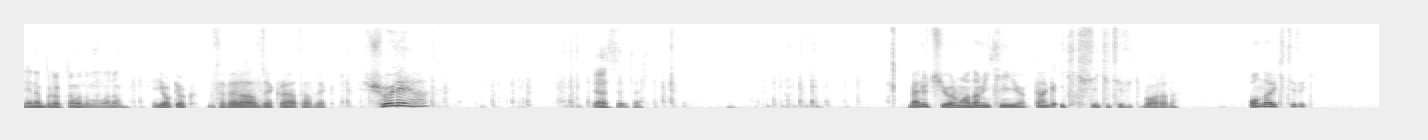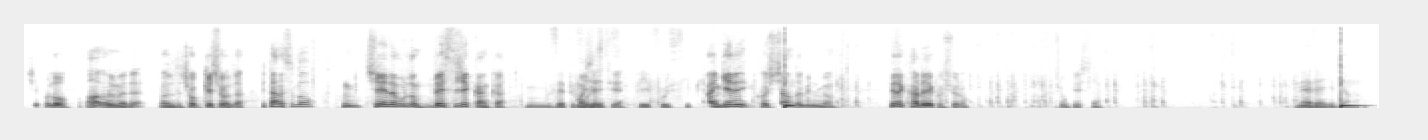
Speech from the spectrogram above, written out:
Yine bloklamadım umarım. Yok yok. Bu sefer alacak. Rahat alacak. Şöyle ya. Gelsin de. Ben 3 yiyorum adam 2 yiyor. Kanka 2 kişi 2 çizik bu arada. Onlar 2 çizik. Şipi low. Aha ölmedi. Öldü. Çok geç öldü. Bir tanesi low. Şeye de vurdum. Restleyecek kanka. Zepi full, Majesty'ye. SP, full CP. Ben geri koşacağım da bilmiyorum. Direkt kaleye koşuyorum. Çok iyisin. Nereye gidiyorsun?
